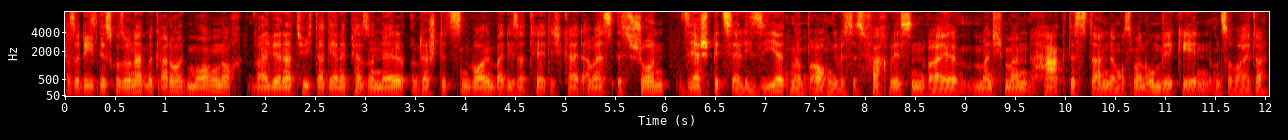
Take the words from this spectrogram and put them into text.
Also die Diskussion hatten wir gerade heute Morgen noch, weil wir natürlich da gerne personell unterstützen wollen bei dieser Tätigkeit, aber es ist schon sehr spezialisiert. Man braucht ein gewisses Fachwissen, weil manchmal hakt es dann, da muss man einen Umweg gehen und so weiter.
